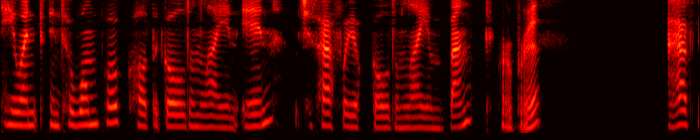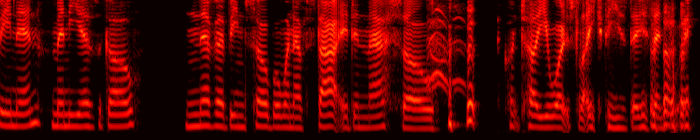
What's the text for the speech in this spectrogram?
He went into one pub called the Golden Lion Inn, which is halfway up Golden Lion Bank. Appropriate. I have been in many years ago. Never been sober when I've started in there, so I couldn't tell you what it's like these days anyway.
